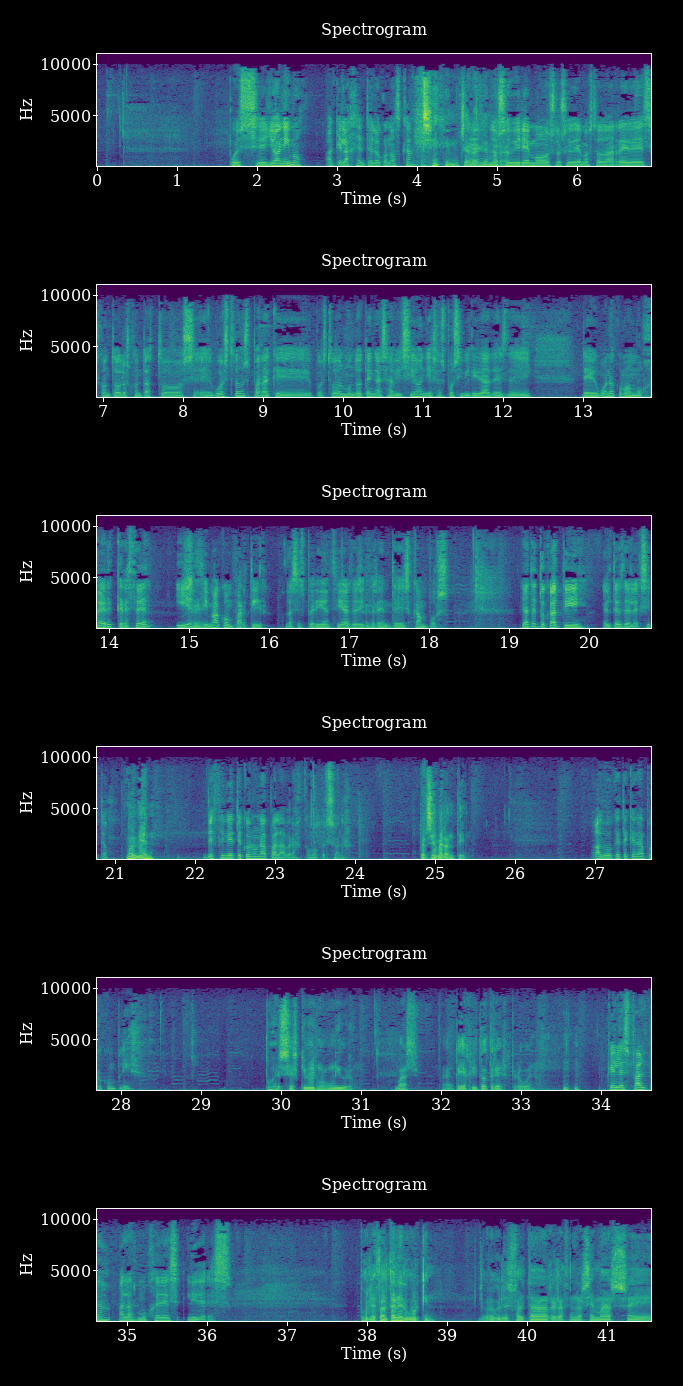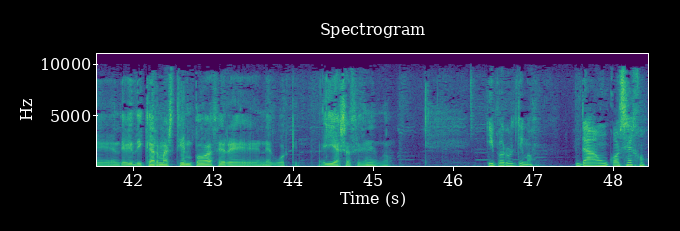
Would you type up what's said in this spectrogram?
Pues eh, yo animo a que la gente lo conozca. Sí, muchas gracias, ¿eh? Lo subiremos, lo subiremos todo a redes con todos los contactos eh, vuestros para que pues todo el mundo tenga esa visión y esas posibilidades de, de bueno, como mujer, crecer y Sí. encima compartir las experiencias de diferentes campos. Ya te toca a ti el test del éxito. Muy bien, Defínete con una palabra como persona. perseverante. Algo que te queda por cumplir. Pues escribir un libro más, aunque haya escrito tres, pero bueno. ¿Qué les falta a las mujeres líderes? Pues le falta networking. Yo creo que les falta relacionarse más, eh, dedicar más tiempo a hacer eh, networking y asociacionismo. Y por último, da un consejo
